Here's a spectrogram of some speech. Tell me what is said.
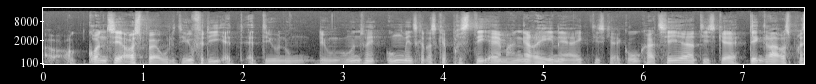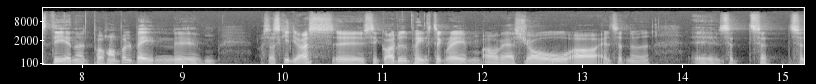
og grunden til at også spørge Ole, det er jo fordi, at, at det er jo nogle, det er jo unge, unge mennesker, der skal præstere i mange arenaer, ikke? De skal have gode karakterer, de skal den grad også præstere når på håndboldbanen, øh, og så skal de også øh, se godt ud på Instagram og være sjove og alt sådan noget. Øh, så, så, så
